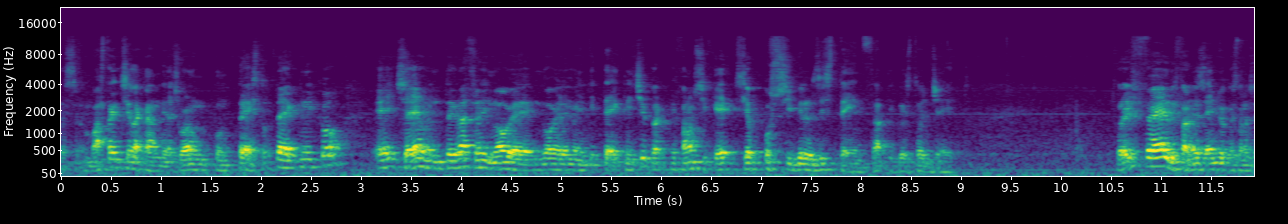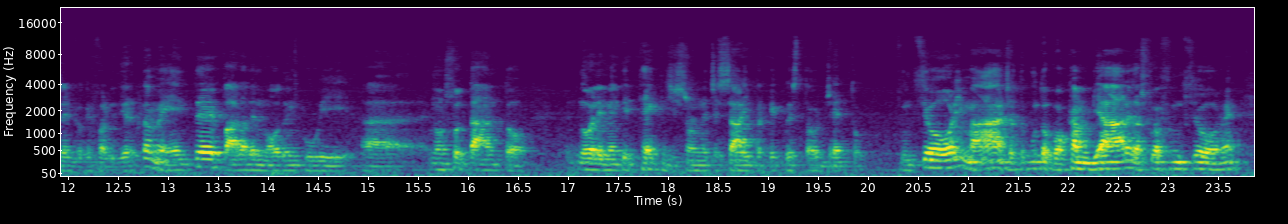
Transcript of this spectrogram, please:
essere, basta che c'è la candela, ci vuole un contesto tecnico e c'è un'integrazione di nuovi elementi tecnici perché fanno sì che sia possibile l'esistenza di questo oggetto. Vi fa un esempio, questo è un esempio che fa lui direttamente, parla del modo in cui eh, non soltanto nuovi elementi tecnici sono necessari perché questo oggetto funzioni, ma a un certo punto può cambiare la sua funzione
